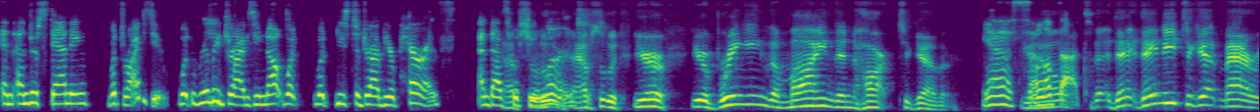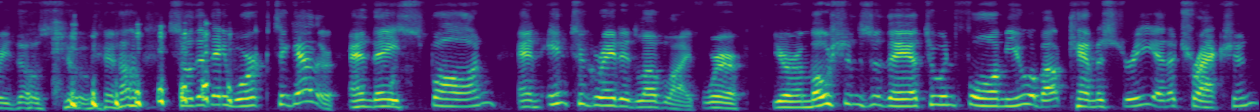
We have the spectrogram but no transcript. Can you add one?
and understanding what drives you, what really drives you, not what what used to drive your parents, and that's absolutely, what you learned. Absolutely, you're you're bringing the mind and heart together. Yes, you I know? love that. They they need to get married, those two, you know, so that they work together and they spawn an integrated love life where your emotions are there to inform you about chemistry and attraction.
